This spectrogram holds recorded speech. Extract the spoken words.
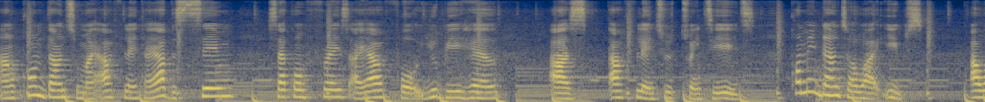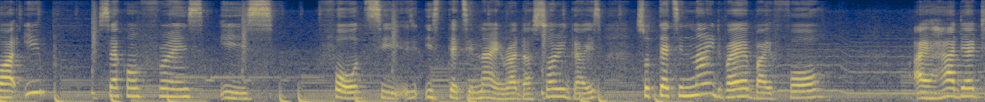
and come down to my half length. I have the same circumference i have for ubl as half length to 28 coming down to our hips our hip circumference is 40 is 39 rather. Sorry guys. So 39 divided by 4 i added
